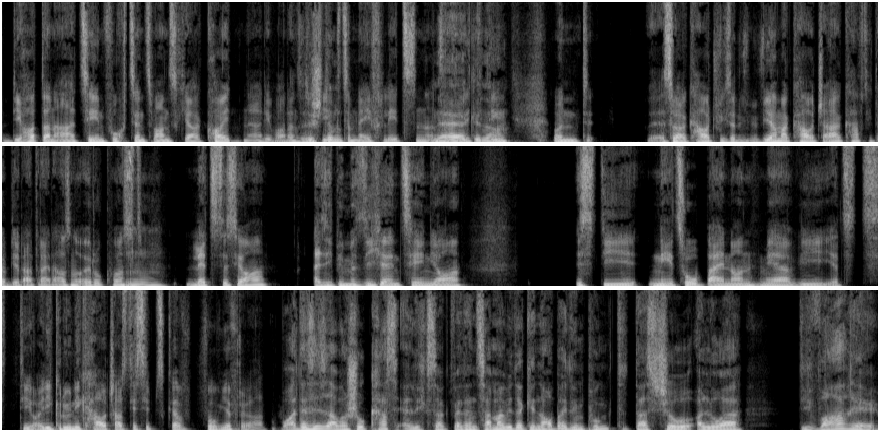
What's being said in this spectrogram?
die hat dann auch 10, 15, 20 Jahre gehalten, ja, die war dann so richtig zum Neiflitzen und Ja, so genau. Ding. Und so eine Couch, wie gesagt, wir haben eine Couch auch gekauft, ich glaube, die hat auch 3000 Euro gekostet Mhm. letztes Jahr. Also ich bin mir sicher, in zehn Jahren ist die nicht so beieinander mehr wie jetzt die alte grüne Couch aus den 70er, wo wir früher hatten. Boah, das ist aber schon krass, ehrlich gesagt, weil dann sind wir wieder genau bei dem Punkt, dass schon allein die Ware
